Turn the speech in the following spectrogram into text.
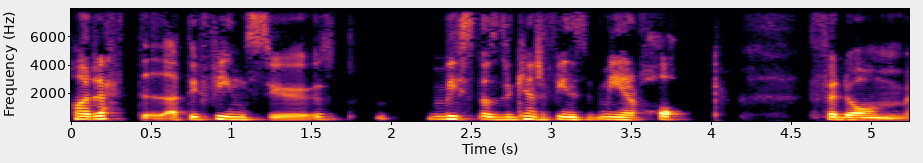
ha rätt i. Att det finns ju, visst, alltså det kanske finns mer hopp för dem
